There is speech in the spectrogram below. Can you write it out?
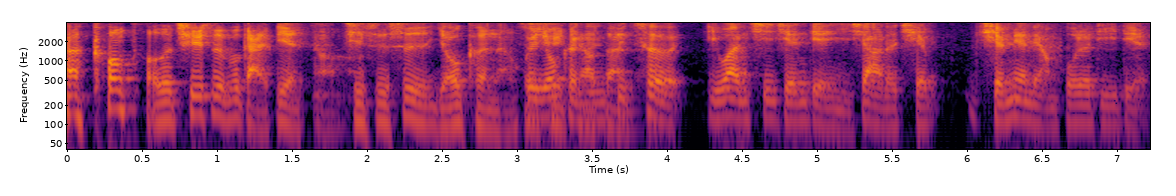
空头的趋势不改变，哦、其实是有可能会去挑战，所以有可能去测一万七千点以下的前前面两波的低点。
